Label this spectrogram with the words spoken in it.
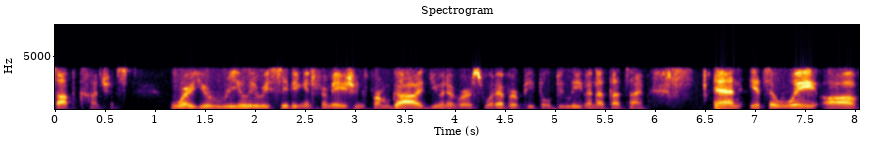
subconscious, where you're really receiving information from God, universe, whatever people believe in at that time. And it's a way of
